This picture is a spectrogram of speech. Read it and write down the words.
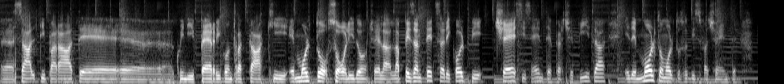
eh, salti, parate, eh, quindi perri, contrattacchi, è molto solido, cioè la, la, pesantezza dei colpi c'è, si sente, è percepita ed è molto molto soddisfacente.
